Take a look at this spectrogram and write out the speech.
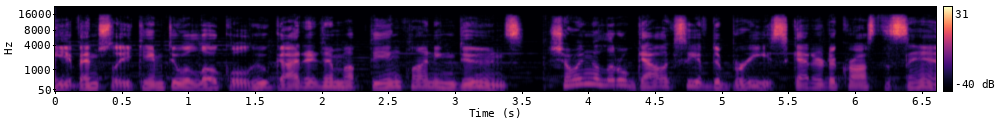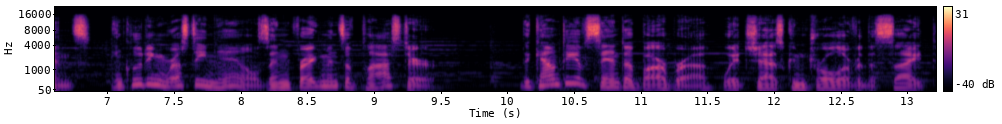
He eventually came to a local who guided him up the inclining dunes, showing a little galaxy of debris scattered across the sands, including rusty nails and fragments of plaster. The county of Santa Barbara, which has control over the site,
